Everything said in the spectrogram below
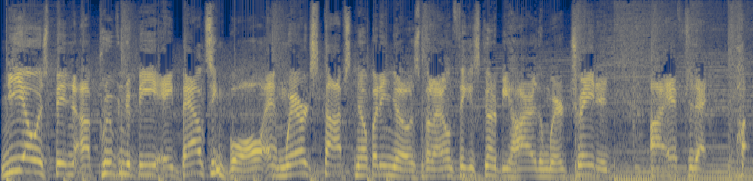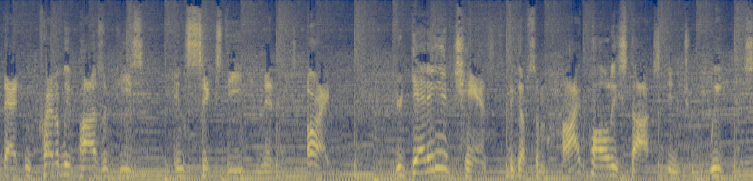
NIO has been uh, proven to be a bouncing ball, and where it stops, nobody knows. But I don't think it's going to be higher than where it traded uh, after that that incredibly positive piece in 60 minutes. All right, you're getting a chance to pick up some high quality stocks into weakness.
